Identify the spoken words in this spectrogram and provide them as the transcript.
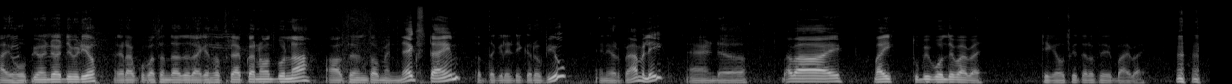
I hope you enjoyed the video अगर आपको पसंद आया तो लाइक एंड सब्सक्राइब करना मत भूलना. आपसे मिलता हूँ मैं नेक्स्ट टाइम तब तक के लिए take care of you and your family and bye bye bye तू भी बोल दे बाय बाय ठीक है उसकी तरफ़ से बाय बाय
